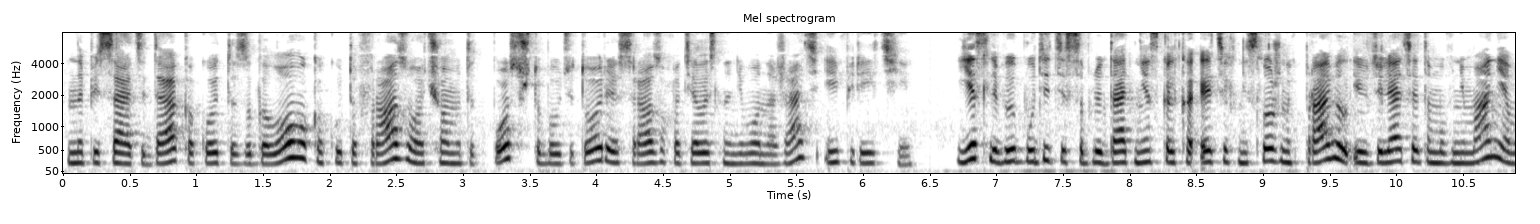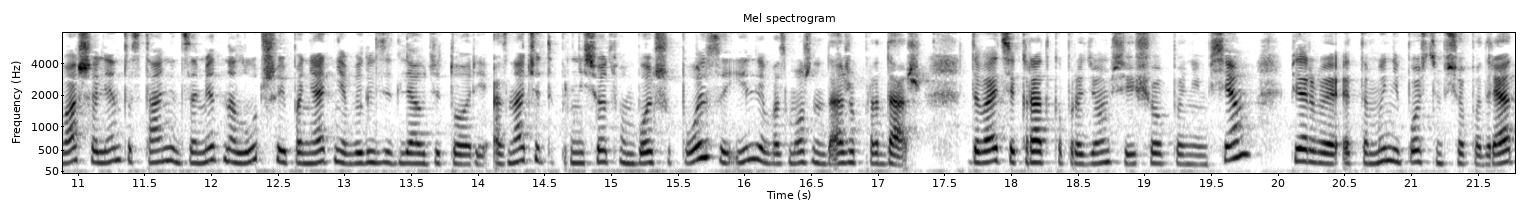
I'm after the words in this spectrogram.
написать, да, какой-то заголовок, какую-то фразу, о чем этот пост, чтобы аудитория сразу хотелось на него нажать и перейти. Если вы будете соблюдать несколько этих несложных правил и уделять этому внимание, ваша лента станет заметно лучше и понятнее выглядеть для аудитории, а значит и принесет вам больше пользы или, возможно, даже продаж. Давайте кратко пройдемся еще по ним всем. Первое — это мы не постим все подряд.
